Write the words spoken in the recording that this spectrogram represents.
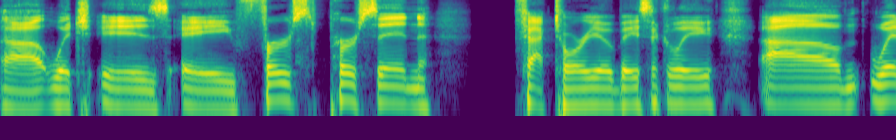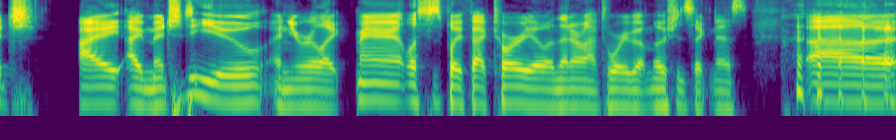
uh which is a first person Factorio basically um which I I mentioned to you and you were like, "Man, let's just play Factorio and then I don't have to worry about motion sickness." Uh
